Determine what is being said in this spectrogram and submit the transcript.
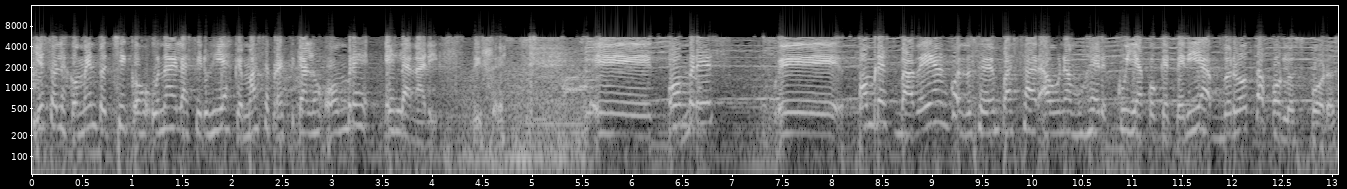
Y eso les comento, chicos, una de las cirugías que más se practican los hombres es la nariz, dice. Eh, hombres eh, hombres babean cuando se ven pasar a una mujer cuya coquetería brota por los poros.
